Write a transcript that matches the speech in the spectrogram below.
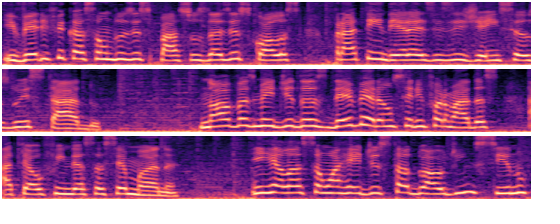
e verificação dos espaços das escolas para atender às exigências do Estado. Novas medidas deverão ser informadas até o fim dessa semana. Em relação à rede estadual de ensino,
